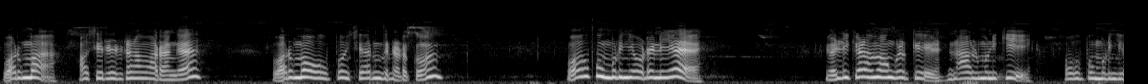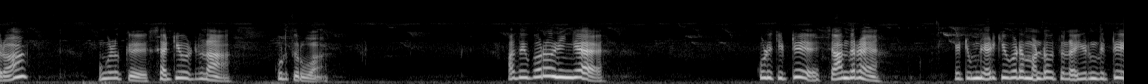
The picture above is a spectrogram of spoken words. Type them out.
வர்மா ஆசிரியர்கள்லாம் வராங்க. வர்மா வகுப்பும் சேர்ந்து நடக்கும். வகுப்பு முடிஞ்ச உடனேயே வெள்ளிக்கிழமை உங்களுக்கு நாலு மணிக்கு வகுப்பு முடிஞ்சிடும் உங்களுக்கு சர்டிஃபிகேட்லாம் கொடுத்துருவோம். அதுக்கப்புறம் நீங்கள் குளிச்சுட்டு சாயந்தரம் எட்டு மணி வரைக்கும் கூட மண்டபத்தில் இருந்துட்டு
